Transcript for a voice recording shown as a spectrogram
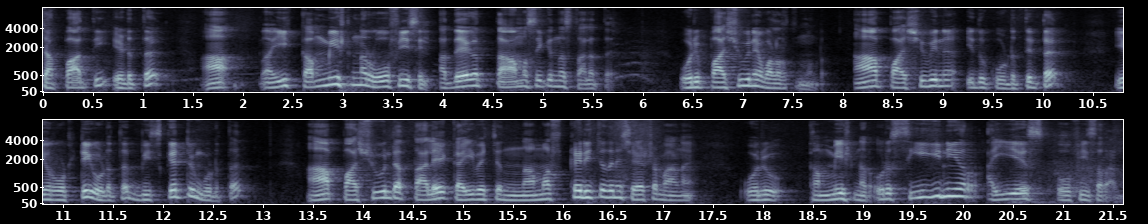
ചപ്പാത്തി എടുത്ത് ആ ഈ കമ്മീഷണർ ഓഫീസിൽ അദ്ദേഹം താമസിക്കുന്ന സ്ഥലത്ത് ഒരു പശുവിനെ വളർത്തുന്നുണ്ട്. ആ പശുവിന് ഇത് കൊടുത്തിട്ട് ഈ റൊട്ടി കൊടുത്ത് ബിസ്ക്കറ്റും കൊടുത്ത് ആ പശുവിന്റെ തലയിൽ കൈവച്ച് നമസ്കരിച്ചതിന് ശേഷമാണ് ഒരു കമ്മീഷണർ ഒരു സീനിയർ ഐ എ എസ് ഓഫീസറാണ്.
